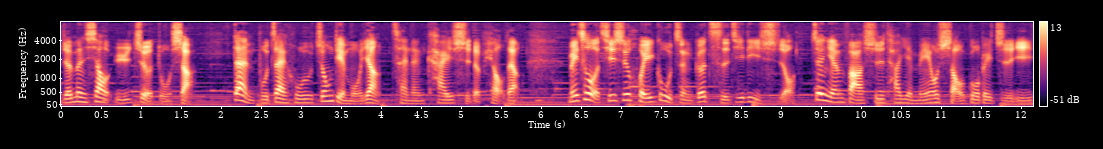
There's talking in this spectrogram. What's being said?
人们笑愚者多傻。”但不在乎终点模样，才能开始的漂亮。没错，其实回顾整个慈济历史哦，证严法师他也没有少过被质疑，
